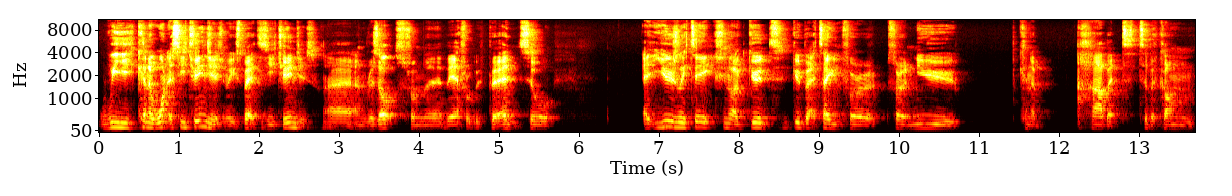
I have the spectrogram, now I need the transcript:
we kind of want to see changes and we expect to see changes uh, and results from the, the effort we've put in. So it usually takes you know a good good bit of time for for a new kind of habit to become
